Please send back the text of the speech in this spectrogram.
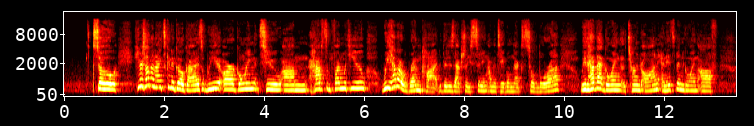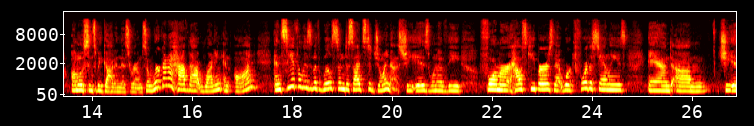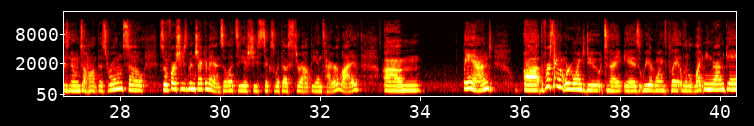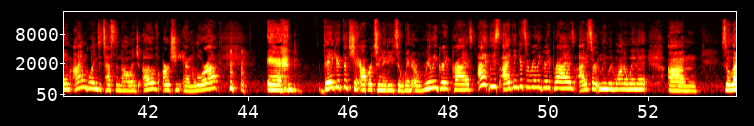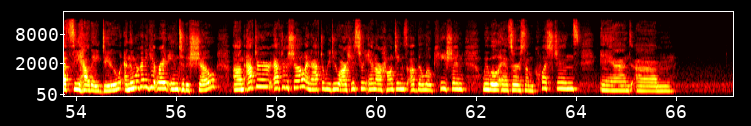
so here's how the night's gonna go, guys. We are going to um, have some fun with you. We have a REM pod that is actually sitting on the table next to Laura. We've had that going turned on, and it's been going off almost since we got in this room. So we're gonna have that running and on, and see if Elizabeth Wilson decides to join us. She is one of the former housekeepers that worked for the Stanleys, and um, she is known to haunt this room. So so far she's been checking in. So let's see if she sticks with us throughout the entire live. Um, and uh, the first thing that we're going to do tonight is we are going to play a little lightning round game. I'm going to test the knowledge of Archie and Laura, and they get the ch- opportunity to win a really great prize. I at least I think it's a really great prize. I certainly would want to win it. Um, so let's see how they do, and then we're going to get right into the show. Um, after after the show, and after we do our history and our hauntings of the location, we will answer some questions. And um,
